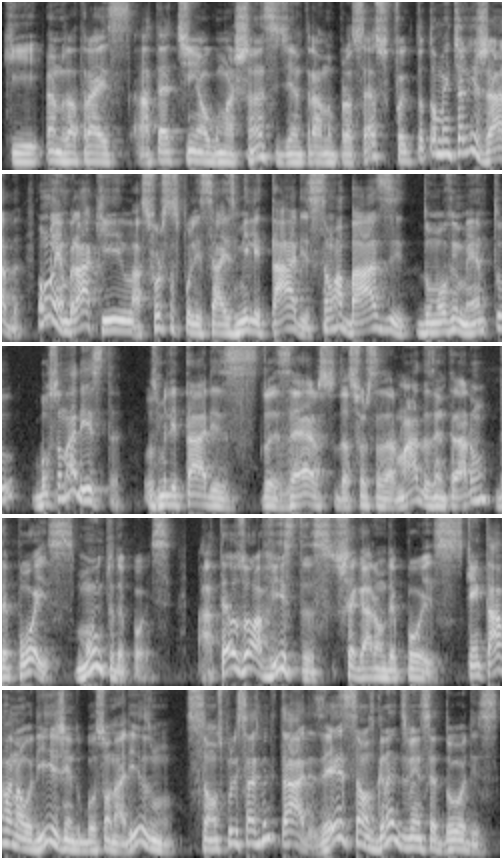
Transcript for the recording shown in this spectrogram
que anos atrás até tinha alguma chance de entrar no processo, foi totalmente alijada. Vamos lembrar que as forças policiais militares são a base do movimento bolsonarista. Os militares do Exército, das Forças Armadas entraram depois, muito depois. Até os olavistas chegaram depois. Quem estava na origem do bolsonarismo são os policiais militares. Eles são os grandes vencedores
